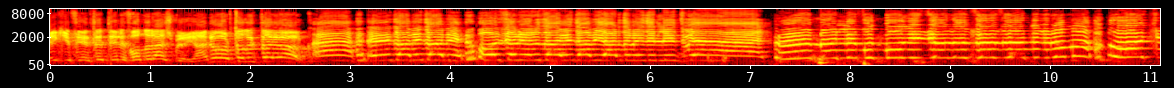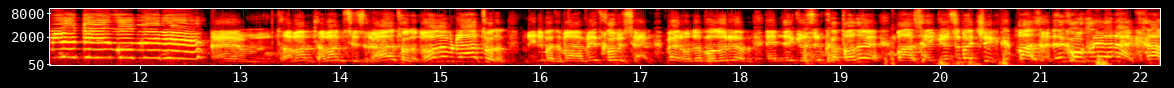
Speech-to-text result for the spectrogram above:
Demek ki Ferit telefonları açmıyor. Yani ortalıkta yok. Aa, evet Ahmet abi. Ulaşamıyoruz Ahmet abi yardım edin lütfen. Ee, benle futbol oynayacağına söz verdin ama açmıyor telefonları. Hmm, tamam tamam siz rahat olun oğlum rahat olun. Benim adım Ahmet Komiser. Ben onu bulurum. Hem de gözüm kapalı. Bazen gözüm açık. Bazen de koklayarak. Ha.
